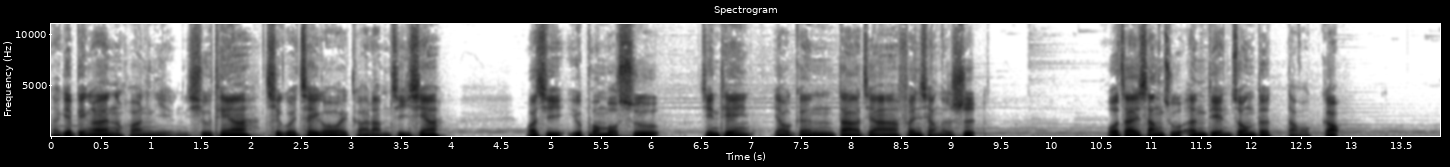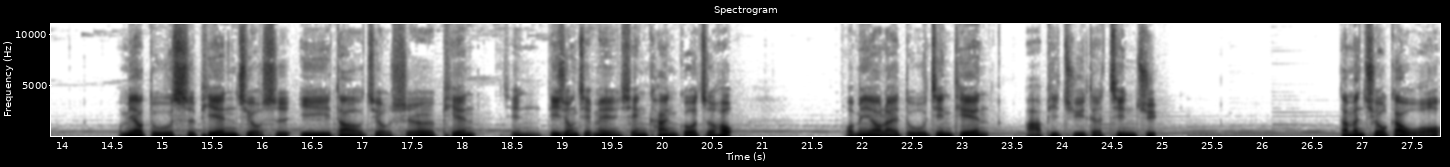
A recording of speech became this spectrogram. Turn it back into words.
大家平安，欢迎收听七月七五的迦南之声。我是尤破牧师，今天要跟大家分享的是活在上主恩典中的祷告。我们要读诗篇九十一到九十二篇，请弟兄姐妹先看过之后，我们要来读今天 RPG 的金句。他们求告我，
